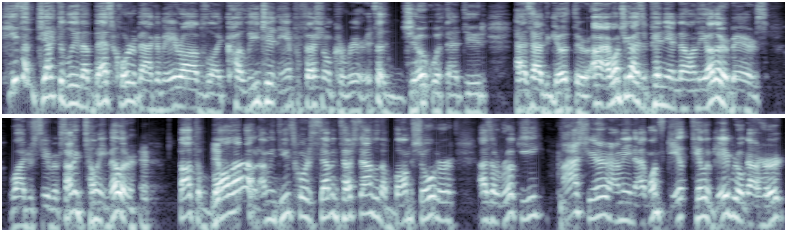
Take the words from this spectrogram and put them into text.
he's objectively the best quarterback of A Rob's like collegiate and professional career. It's a joke what that dude has had to go through. All right, I want you guys' opinion though on the other Bears wide receiver because I think Tony Miller about to ball out. I mean, dude scored seven touchdowns with a bum shoulder as a rookie last year. I mean, uh, once Ga- Taylor Gabriel got hurt,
